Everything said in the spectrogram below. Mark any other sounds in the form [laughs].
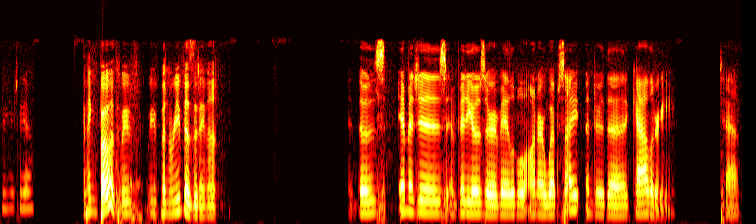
Two years ago? I think both. We've we've been revisiting it. And those images and videos are available on our website under the gallery tab.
